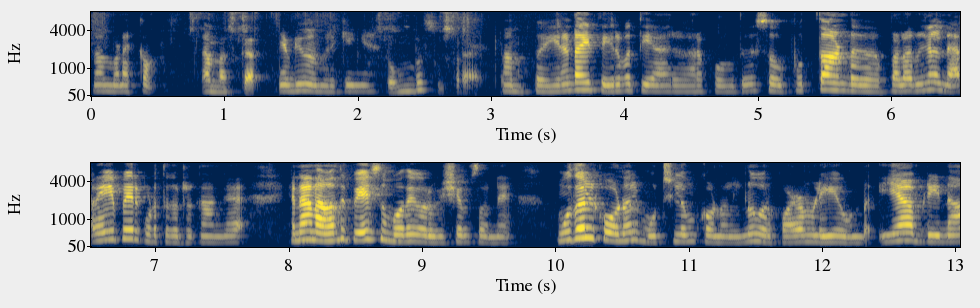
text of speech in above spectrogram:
மேம் வணக்கம். நமஸ்கார். எப்படி மேம் இருக்கீங்க? ரொம்ப சூப்பராக இருக்கு. மேம் இப்போ இரண்டாயிரத்தி இருபத்தி ஆறு வரப்போகுது. ஸோ புத்தாண்டு பலன்கள் நிறைய பேர் கொடுத்துக்கிட்டு இருக்காங்க. ஏன்னா நான் வந்து பேசும்போதே ஒரு விஷயம் சொன்னேன். முதல் கோணல் முற்றிலும் கோணல்னு ஒரு பழமொழியே உண்டு. ஏன் அப்படின்னா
